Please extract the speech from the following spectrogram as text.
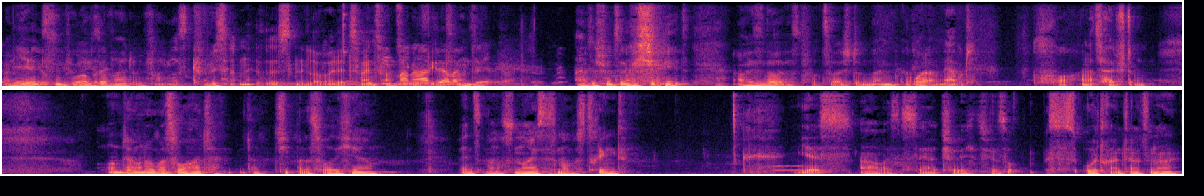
Und jetzt sind wir so weit und fangen das Quiz an. Es ist mittlerweile 22.24 Uhr. Also schon ziemlich spät. Aber wir sind doch erst vor zwei Stunden angekommen. Oder, na gut, vor anderthalb Stunden. Und wenn man irgendwas vorhat, dann schiebt man das vor sich her. Wenn es immer noch so nice ist, man was trinkt. Yes, aber es ist sehr chillig. Es ist, so, es ist ultra international.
